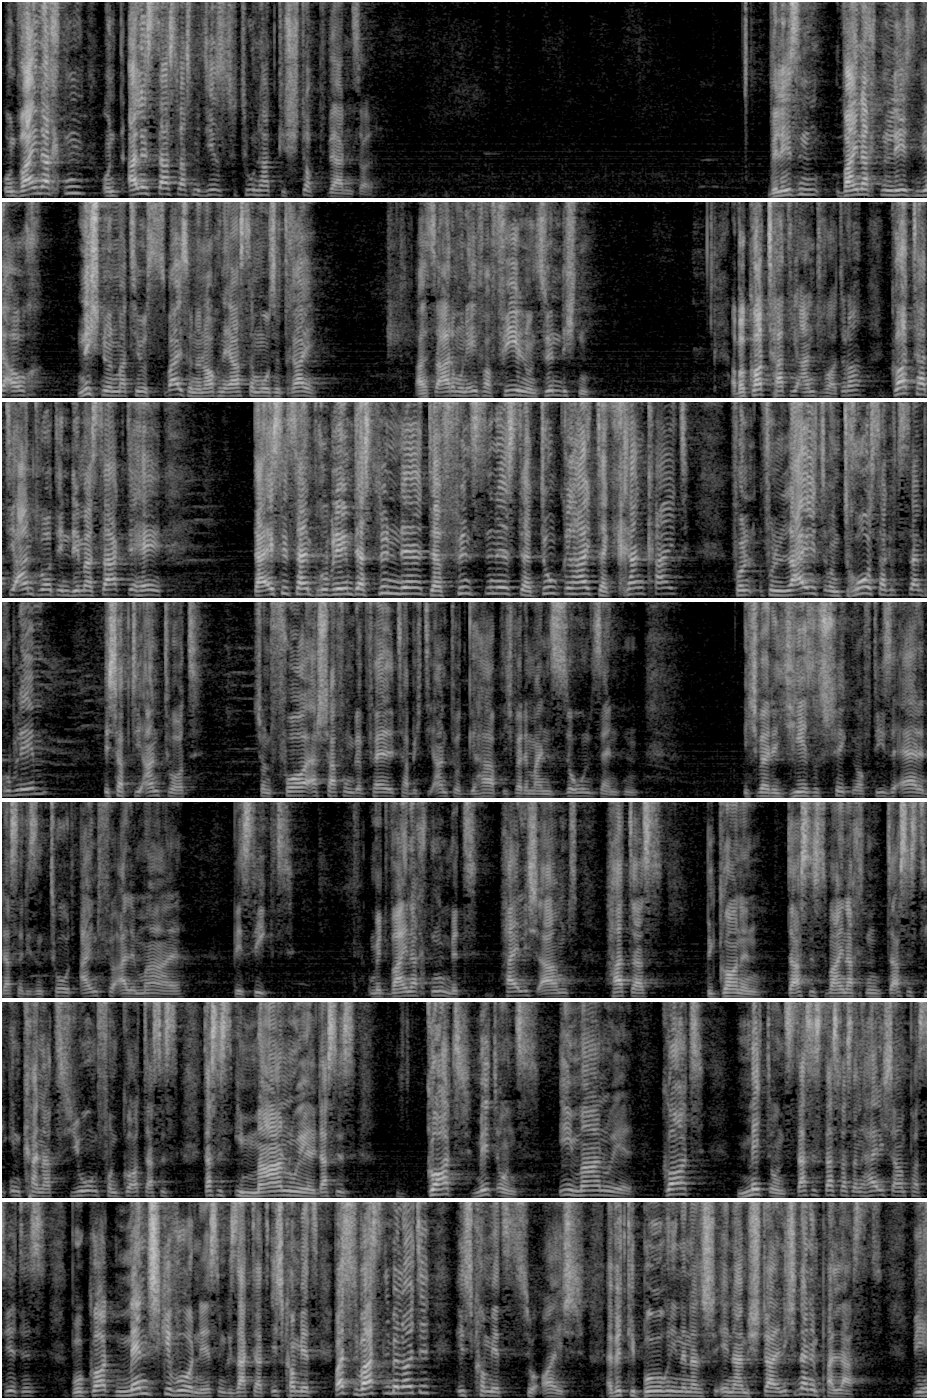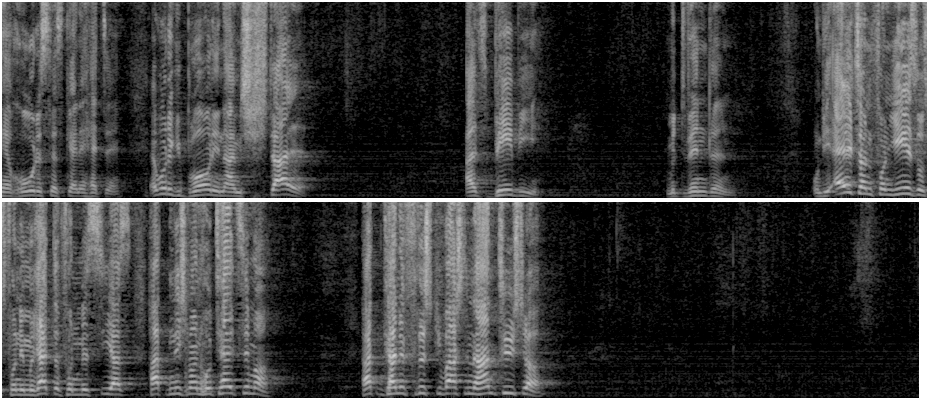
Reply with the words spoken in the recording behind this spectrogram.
Und Weihnachten und alles das, was mit Jesus zu tun hat, gestoppt werden soll. Wir lesen, Weihnachten lesen wir auch nicht nur in Matthäus 2, sondern auch in 1. Mose 3, als Adam und Eva fielen und sündigten. Aber Gott hat die Antwort, oder? Gott hat die Antwort, indem er sagte, hey, da ist jetzt ein Problem der Sünde, der Finsternis, der Dunkelheit, der Krankheit, von, von Leid und Trost, da gibt es ein Problem. Ich habe die Antwort. Schon vor Erschaffung der Welt habe ich die Antwort gehabt. Ich werde meinen Sohn senden. Ich werde Jesus schicken auf diese Erde, dass er diesen Tod ein für alle Mal besiegt. Und mit Weihnachten, mit Heiligabend hat das begonnen. Das ist Weihnachten, das ist die Inkarnation von Gott, das ist, das ist Immanuel, das ist Gott mit uns. Immanuel, Gott mit uns. Das ist das, was an Heiligabend passiert ist, wo Gott Mensch geworden ist und gesagt hat, ich komme jetzt, weißt du was, liebe Leute? Ich komme jetzt zu euch. Er wird geboren in, in einem Stall, nicht in einem Palast, wie Herodes das gerne hätte. Er wurde geboren in einem Stall, als Baby, mit Windeln. Und die Eltern von Jesus, von dem Retter, von Messias, hatten nicht mal ein Hotelzimmer, hatten keine frisch gewaschenen Handtücher,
